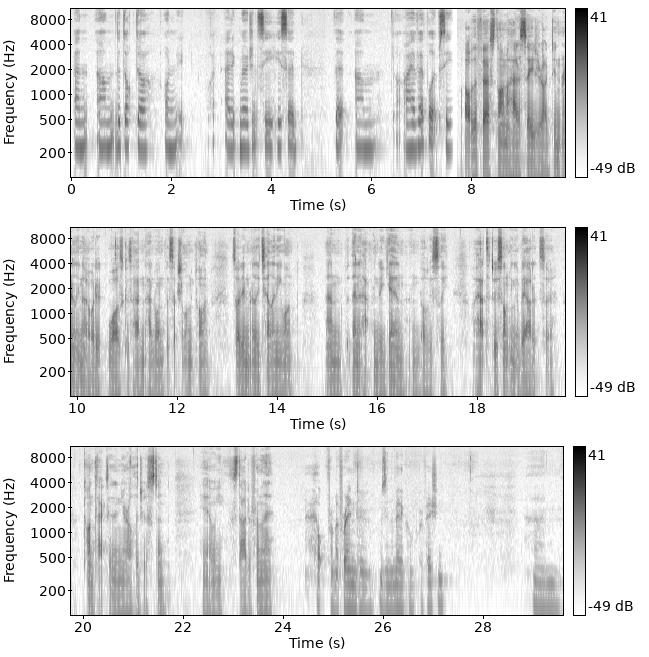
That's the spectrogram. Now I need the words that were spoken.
and um, the doctor on at emergency he said that um, I have epilepsy. Oh, the first time I had a seizure, I didn't really know what it was because I hadn't had one for such a long time, so I didn't really tell anyone. And but then it happened again, and obviously I had to do something about it, so contacted a neurologist, and yeah, we started from there. Help from a friend who was in the medical profession, um,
